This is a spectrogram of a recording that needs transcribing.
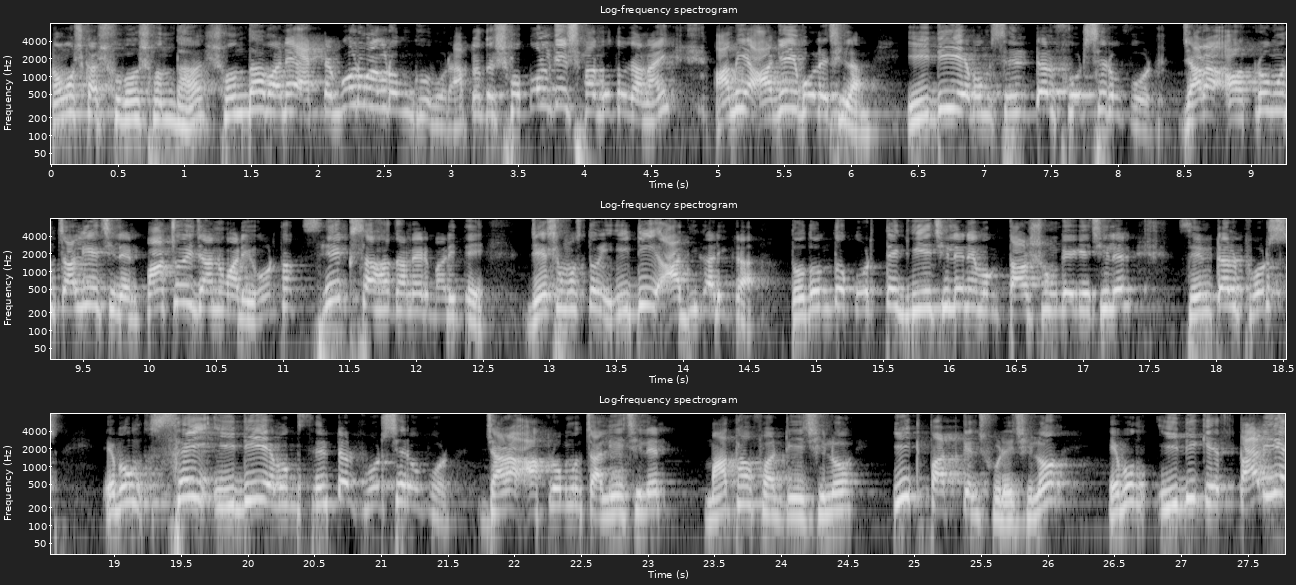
নমস্কার, শুভ সন্ধ্যা। সন্ধ্যা মানে একটা গরমাগরম খবর। আপনাদের সকলকে স্বাগত জানাই। আমি আগেই বলেছিলাম ইডি এবং সেন্ট্রাল ফোর্সের উপর যারা আক্রমণ চালিয়েছিলেন পাঁচই জানুয়ারি, অর্থাৎ শেখ শাহজাহানের বাড়িতে যে সমস্ত ইডি আধিকারিকরা তদন্ত করতে গিয়েছিলেন এবং তার সঙ্গে গেছিলেন সেন্ট্রাল ফোর্স এবং সেই ইডি এবং সেন্ট্রাল ফোর্সের ওপর যারা আক্রমণ চালিয়েছিলেন, মাথা ফাটিয়েছিল, ইট পাটকেল ছুঁড়েছিল এবং ইডিকে তাড়িয়ে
